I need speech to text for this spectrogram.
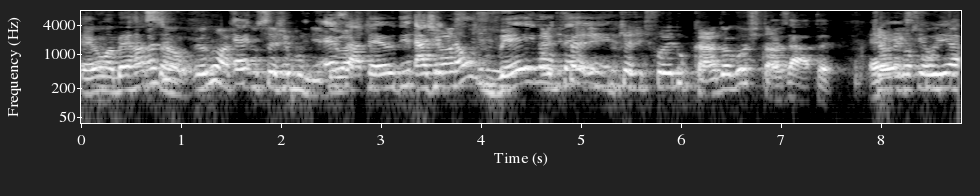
é uma Mas aberração. eu, eu não acho É- que não seja bonito. eu acho Exato, que- eu di- a gente eu acho não que vê e não É tem. diferente do que a gente foi educado a gostar. Exato. Que é Era isso que eu ia.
